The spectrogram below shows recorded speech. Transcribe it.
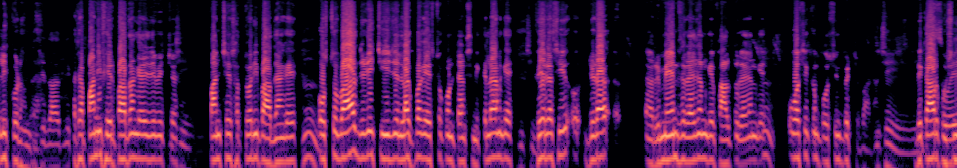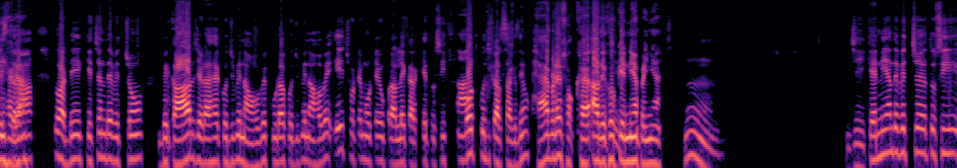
ਲਿਕੁਇਡ ਹੁੰਦਾ ਅੱਛਾ ਪਾਣੀ ਫੇਰ ਪਾ ਦਾਂਗੇ ਇਹਦੇ ਵਿੱਚ। ਜੀ। 5-6 7 ਵਾਰੀ ਪਾ ਦਾਂਗੇ। ਉਸ ਤੋਂ ਬਾਅਦ ਜਿਹੜੀ ਚੀਜ਼ ਲਗਭਗ ਇਸ ਤੋਂ ਕੰਟੈਂਟਸ ਨਿਕਲਣਗੇ ਜੀ। ਫਿਰ ਅਸੀਂ ਜਿਹੜਾ ਰਿਮੇਨਸ ਰਹਿ ਜਾਣਗੇ ਫालतू ਰਹਿ ਜਾਣਗੇ। ਉਹ ਅਸੀਂ ਕੰਪੋਸਟਿੰਗ ਪਿਟ 'ਚ ਪਾ ਦਾਂਗੇ। ਜੀ। ਬੇਕਾਰ ਕੁਛ ਨਹੀਂ ਹੈਗਾ। ਤੁਹਾਡੀ ਕਿਚਨ ਦੇ ਵਿੱਚੋਂ ਬੇਕਾਰ ਜਿਹੜਾ ਹੈ ਕੁਝ ਵੀ ਨਾ ਹੋਵੇ ਕੂੜਾ ਕੁਝ ਵੀ ਨਾ ਹੋਵੇ ਇਹ ਛੋਟੇ-ਮੋਟੇ ਉਪਰਾਲੇ ਕਰਕੇ ਤੁਸੀਂ। ਬਹੁਤ ਕੁਝ ਕਰ ਸਕਦੇ ਹੋ। ਹੈ ਬੜੇ ਸੌਖਾ ਹੈ। ਆ ਦੇਖੋ। ਕਿੰਨੀਆਂ ਪਈਆਂ। ਹੂੰ। ਜੀ ਕੈਨੀਆਂ ਦੇ ਵਿੱਚ ਤੁਸੀਂ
